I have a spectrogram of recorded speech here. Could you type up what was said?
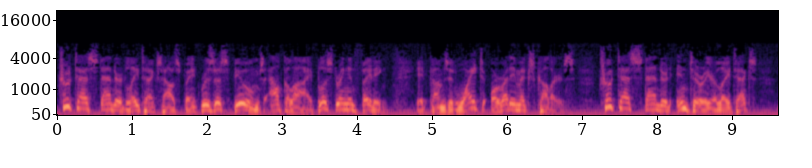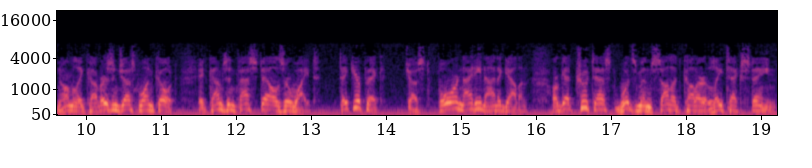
True Test Standard Latex House Paint resists fumes, alkali, blistering, and fading. It comes in white or ready mix colors. True Test Standard Interior Latex normally covers in just one coat. It comes in pastels or white. Take your pick. Just $4.99 a gallon. Or get True Test Woodsman Solid Color Latex Stain.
